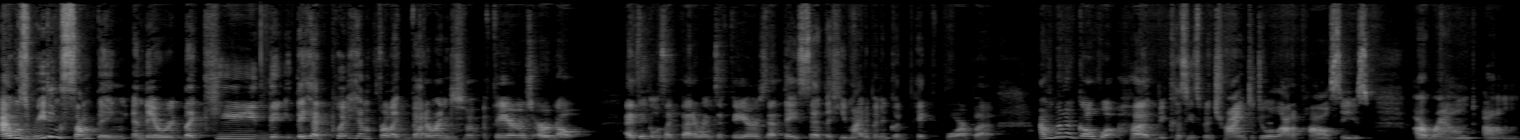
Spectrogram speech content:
I was reading something, and they were like, he they, they had put him for like Veterans Affairs, or no, I think it was like Veterans Affairs that they said that he might have been a good pick for. But I'm gonna go with HUD because he's been trying to do a lot of policies around, um,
